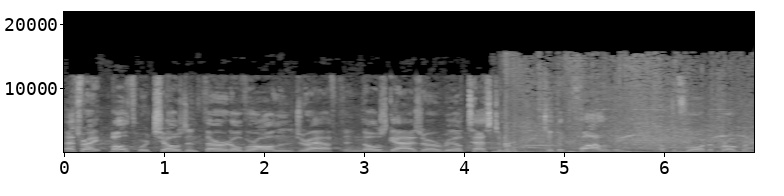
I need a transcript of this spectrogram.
That's right. Both were chosen third overall in the draft, and those guys are a real testament to the quality of the Florida program.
